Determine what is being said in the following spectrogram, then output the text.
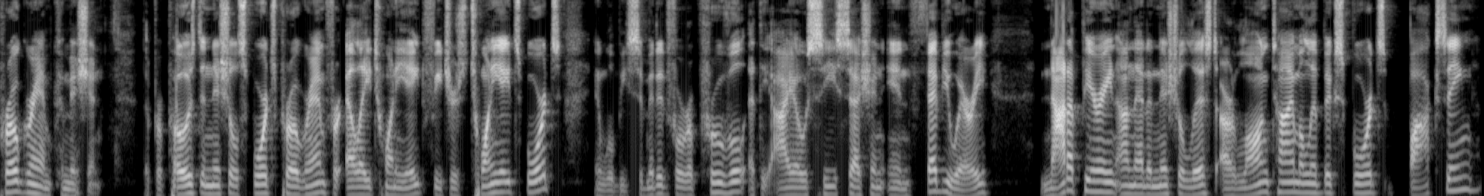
Program Commission. The proposed initial sports program for LA 28 features 28 sports and will be submitted for approval at the IOC session in February. Not appearing on that initial list are longtime Olympic sports boxing,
